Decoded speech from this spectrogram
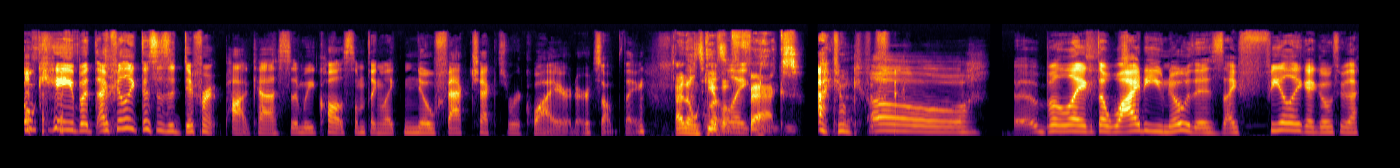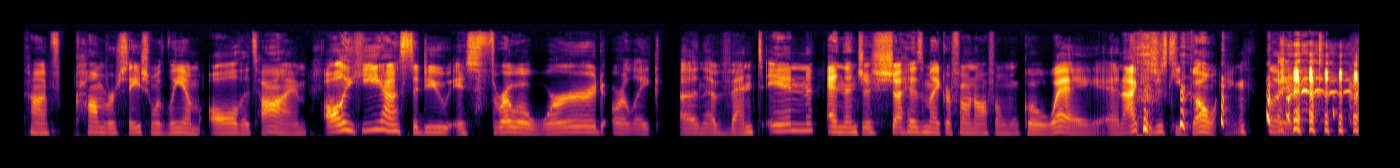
Okay, but I feel like this is a different podcast, and we call it something like "No fact checks required" or something. I don't That's give what, a like- facts. I don't give a Oh. Uh, but like the why do you know this i feel like i go through that kind of conversation with liam all the time all he has to do is throw a word or like an event in and then just shut his microphone off and go away and i can just keep going like Uh,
